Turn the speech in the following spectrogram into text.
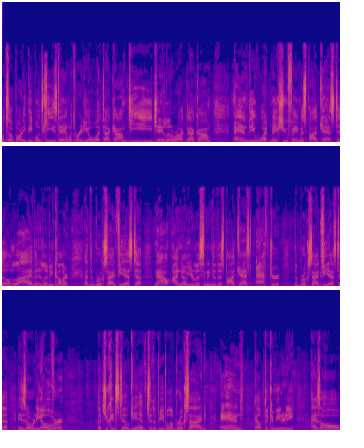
What's up, party people? It's Keys Dan with RadioWhat.com, DJLittleRock.com, and the What Makes You Famous podcast, still live and in living color at the Brookside Fiesta. Now, I know you're listening to this podcast after the Brookside Fiesta is already over, but you can still give to the people of Brookside and help the community as a whole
